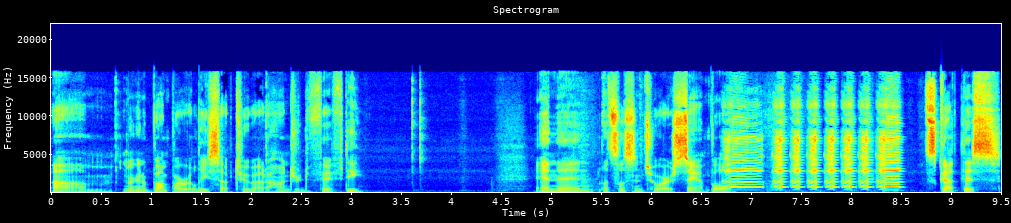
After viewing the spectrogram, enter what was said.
Um, we're going to bump our release up to about 150. And then let's listen to our sample. It's got this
